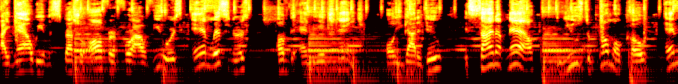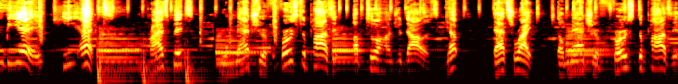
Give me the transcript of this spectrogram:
Right now, we have a special offer for our viewers and listeners of the NBA Exchange. All you got to do is sign up now and use the promo code NBAEX. Prize Picks will match your first deposit up to $100. Yep, that's right. They'll match your first deposit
